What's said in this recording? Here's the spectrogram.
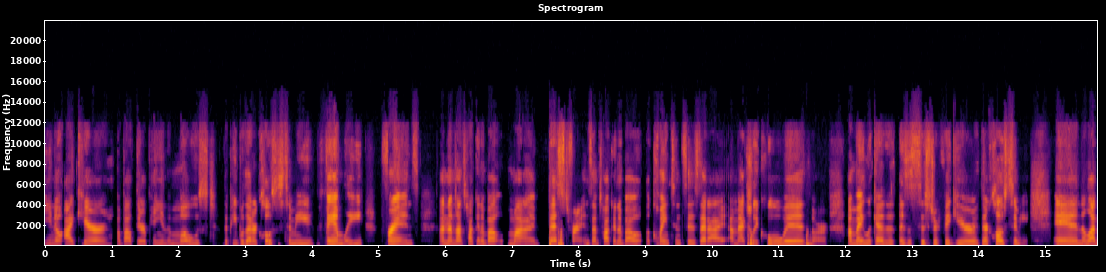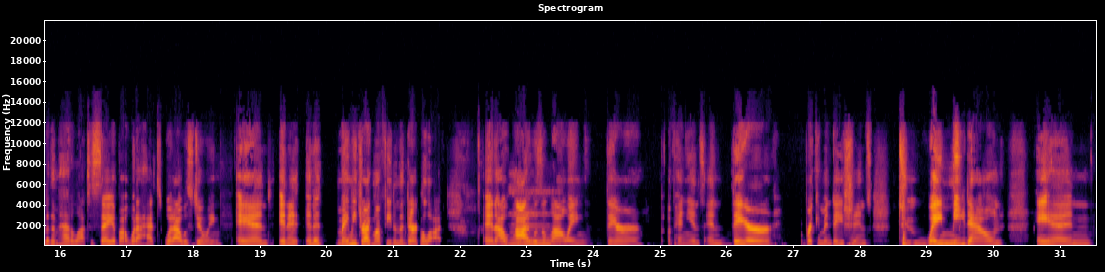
you know i care about their opinion the most the people that are closest to me family friends and i'm not talking about my best friends i'm talking about acquaintances that i i'm actually cool with or i might look at it as a sister figure they're close to me and a lot of them had a lot to say about what i had what i was doing and and it and it made me drag my feet in the dirt a lot and i mm. i was mm. allowing their opinions and their recommendations to weigh me down. And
